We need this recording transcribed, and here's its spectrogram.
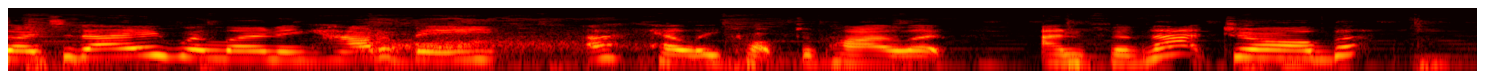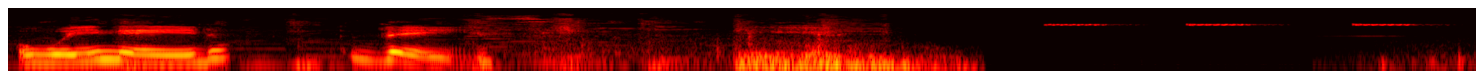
So today we're learning how to be a helicopter pilot. And for that job, we need these.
